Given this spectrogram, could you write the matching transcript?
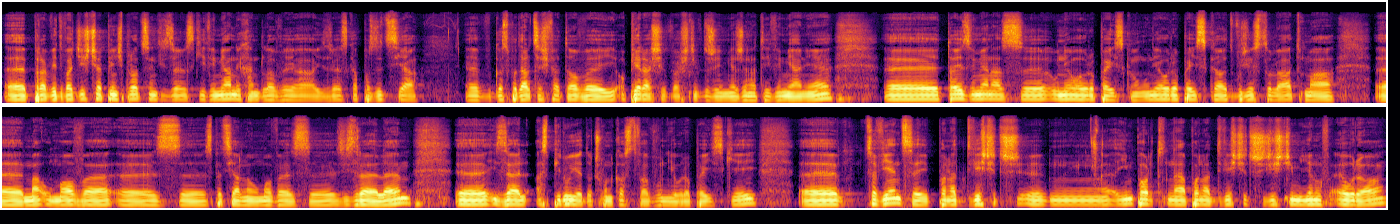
e, prawie 25% izraelskiej wymiany handlowej, a izraelska pozycja w gospodarce światowej opiera się właśnie w dużej mierze na tej wymianie. E, to jest wymiana z Unią Europejską. Unia Europejska od 20 lat ma, e, ma umowę, z, specjalną umowę z, z Izraelem. Izrael aspiruje do członkostwa w Unii Europejskiej. Co więcej, ponad 200, mm, import na ponad 230 milionów euro,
